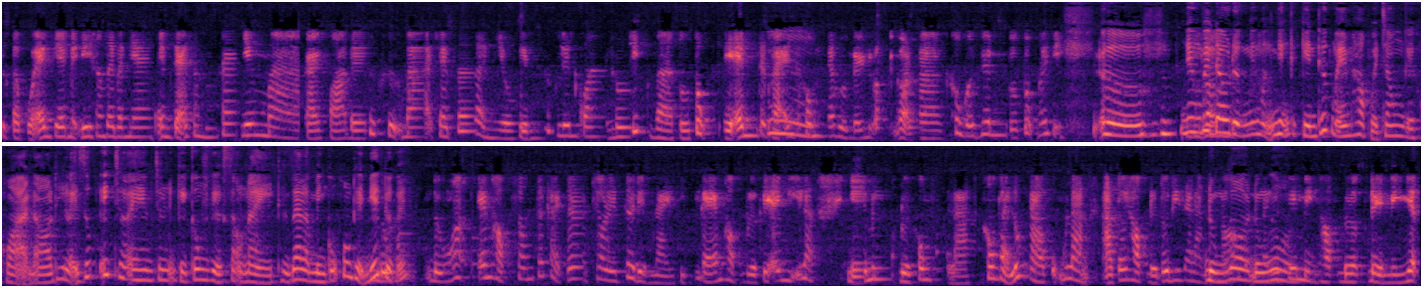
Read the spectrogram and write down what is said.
thực tập của em thì em lại đi sang tây ban nha, em sẽ sang hướng khác. Nhưng mà cái khóa đấy thực sự mà cho em rất là nhiều kiến thức liên quan đến logic và tố tụng thì em thực ra ừ. em không theo hướng đấy nữa gọi là không có duyên tố tụng ấy chị ừ nhưng biết vâng. đâu được nhưng những cái kiến thức mà em học ở trong cái khóa đó thì lại giúp ích cho em trong những cái công việc sau này thực ra là mình cũng không thể biết đúng, được ấy đúng ạ em học xong tất cả cho đến thời điểm này thì cái em học được thì em nghĩ là những cái mình học được không phải là không phải lúc nào cũng là à tôi học để tôi đi ra làm đúng đó. rồi đúng rồi khi mình học được để mình nhận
